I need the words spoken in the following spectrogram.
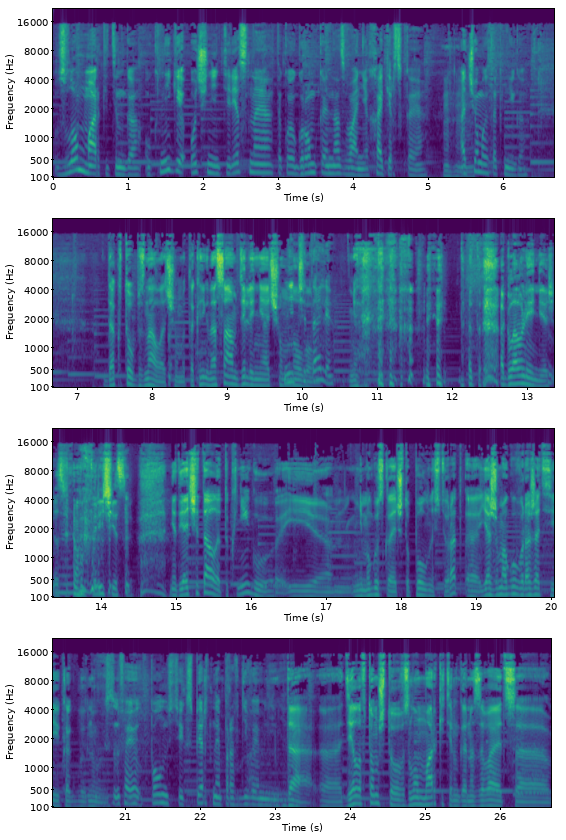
«Взлом маркетинга». У книги очень интересное такое громкое название, хакерское. Угу. О чем эта книга? Да кто бы знал, о чем эта книга. На самом деле ни о чем Не новом. читали? Оглавление сейчас перечислю. Нет, я читал эту книгу и эм, не могу сказать, что полностью рад. Э, я же могу выражать и как бы... Ну, Свое полностью экспертное, правдивое мнение. Да. Э, дело в том, что взлом маркетинга называется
